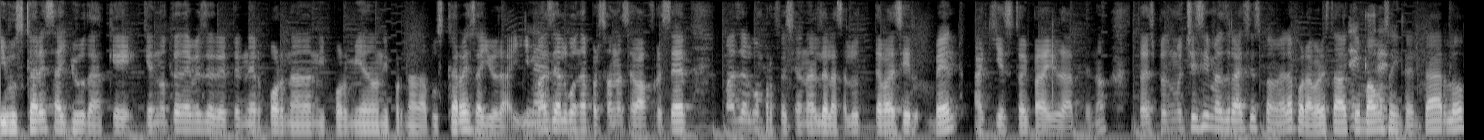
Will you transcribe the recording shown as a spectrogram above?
y buscar esa ayuda que, que, no te debes de detener por nada, ni por miedo, ni por nada. Buscar esa ayuda. Y más de alguna persona se va a ofrecer, más de algún profesional de la salud te va a decir, ven, aquí estoy para ayudarte, ¿no? Entonces, pues muchísimas gracias, Pamela, por haber estado aquí. Vamos a intentarlo.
